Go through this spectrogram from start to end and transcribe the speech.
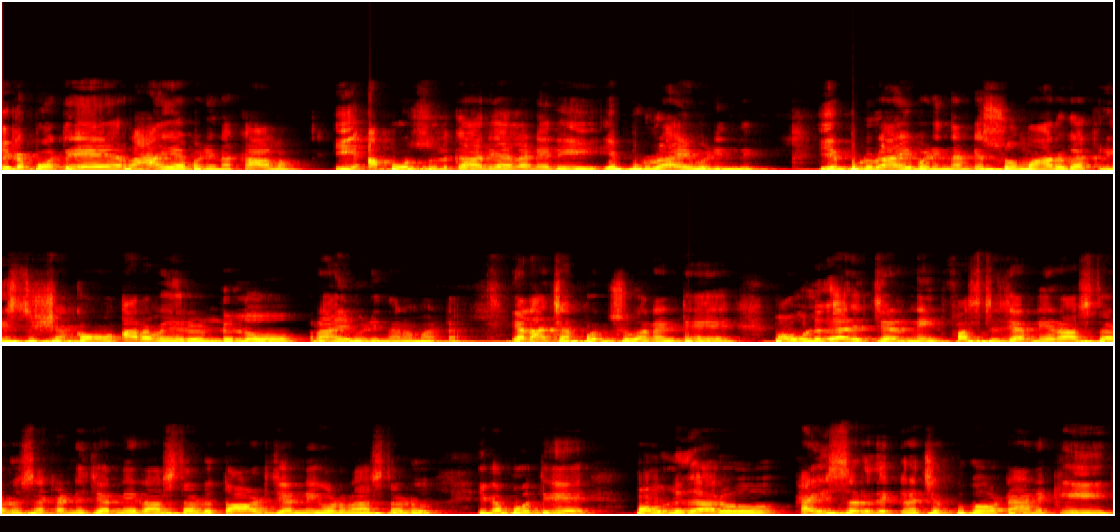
ఇకపోతే రాయబడిన కాలం. ఈ అపోసుల కార్యాలు అనేది ఎప్పుడు రాయబడింది? ఎప్పుడు రాయబడింది అంటే సుమారుగా క్రీస్తు శకం అరవై రెండులో రాయబడింది అనమాట ఎలా చెప్పొచ్చు అని అంటే పౌలు గారి జర్నీ ఫస్ట్ జర్నీ రాస్తాడు సెకండ్ జర్నీ రాస్తాడు థర్డ్ జర్నీ కూడా రాస్తాడు. ఇకపోతే పౌలు గారు కైసర్ దగ్గర చెప్పుకోవటానికి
